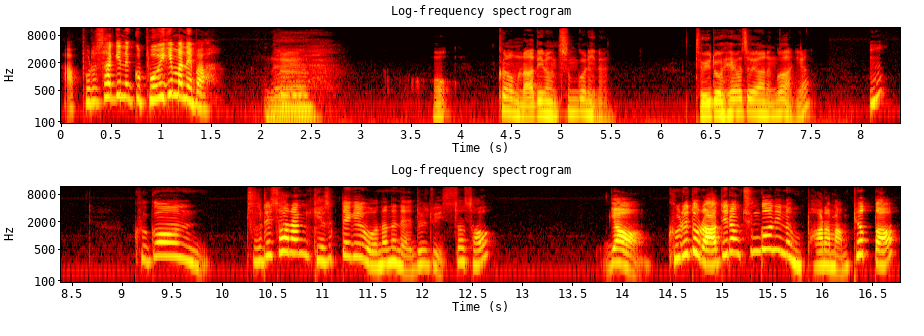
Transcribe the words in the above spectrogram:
앞으로 사귀는 거 보이기만 해봐. 네. 어? 그럼 라디랑 충곤이는 둘도 헤어져야 하는 거 아니야? 그건 둘이 사랑이 계속되길 원하는 애들도 있어서. 야, 그래도 라디랑 충건이는 바람 안 폈다.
